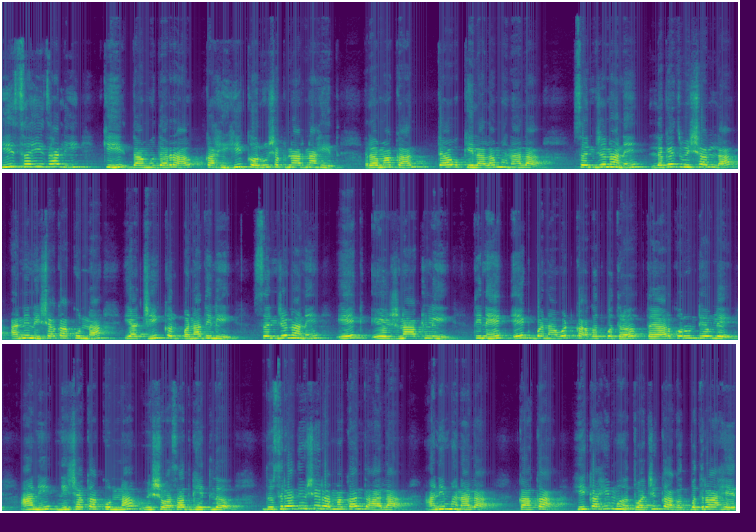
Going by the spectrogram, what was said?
ही सही झाली की दामोदरराव काहीही करू शकणार नाहीत. रमाकांत त्या वकिलाला म्हणाला संजनाने लगेच विशालला आणि निशा काकूंना याची कल्पना दिली. संजनाने एक योजना आखली. तिने एक बनावट कागदपत्र तयार करून ठेवले आणि निशा काकूंना विश्वासात घेतलं. दुसऱ्या दिवशी रमाकांत आला आणि म्हणाला काका ही काही महत्त्वाची कागदपत्रं आहेत.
